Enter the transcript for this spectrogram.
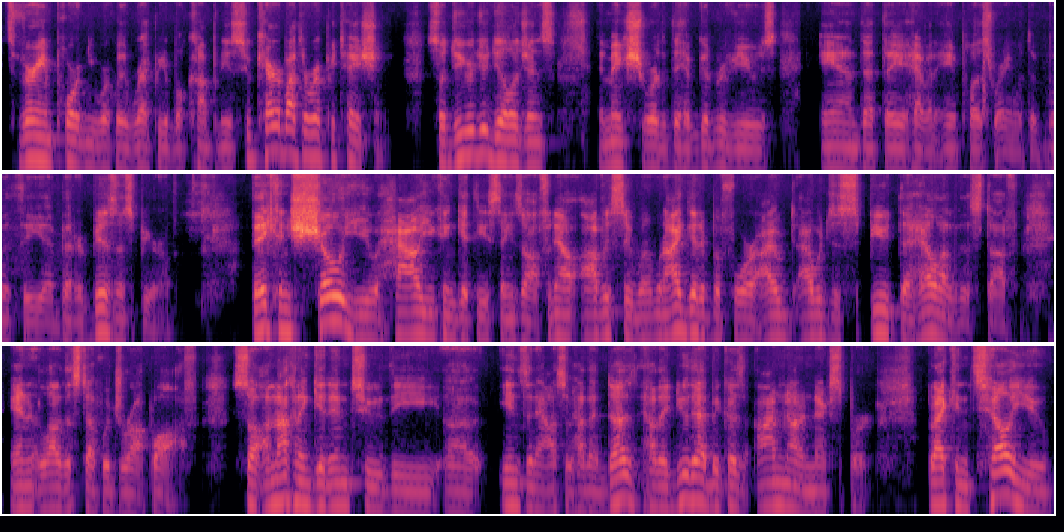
It's very important you work with reputable companies who care about their reputation. So do your due diligence and make sure that they have good reviews and that they have an A plus rating with the with the uh, Better Business Bureau they can show you how you can get these things off. Now, obviously, when, when I did it before, I, I would dispute the hell out of this stuff, and a lot of the stuff would drop off. So I'm not going to get into the uh, ins and outs of how that does how they do that because I'm not an expert. But I can tell you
